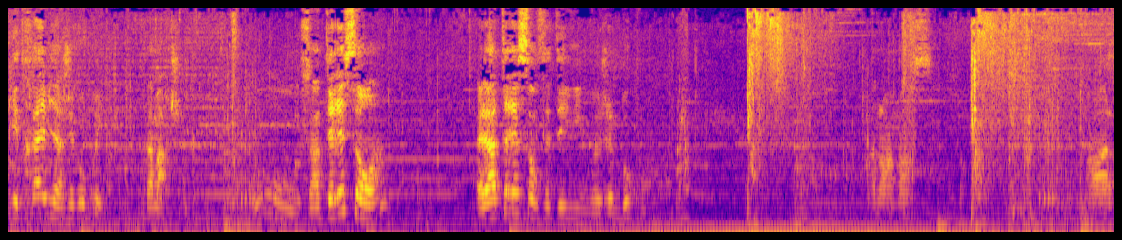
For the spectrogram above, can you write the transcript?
Ok, très bien, j'ai compris. Ça marche. Ouh, c'est intéressant, hein Elle est intéressante cette énigme, j'aime beaucoup. Ah non, mince. Voilà.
